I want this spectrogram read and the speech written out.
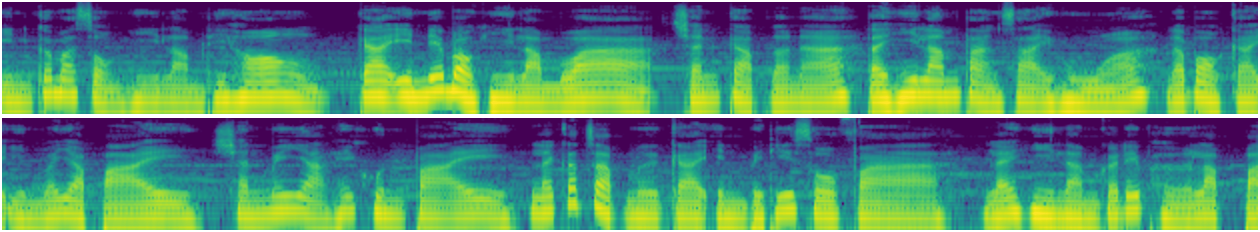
อินก็มาส่งฮีรัมที่ห้อง กาอินได้บอกฮีรัมว่า ฉันกลับแล้วนะ แต่ฮีรัมต่างสายหัว และบอกกาอินว่าอย่าไป ฉันไม่อยากให้คุณไป และก็จับมือกาอินไปที่โซฟา และฮีรัมก็ได้เผลอหลับไป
